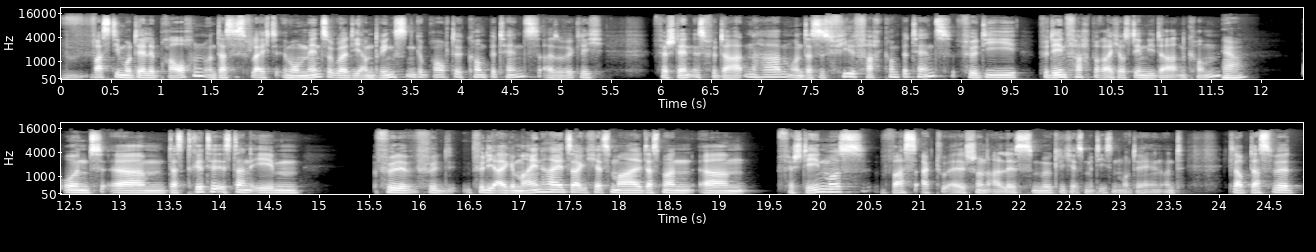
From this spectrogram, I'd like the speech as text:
was die Modelle brauchen. Und das ist vielleicht im Moment sogar die am dringendsten gebrauchte Kompetenz, also wirklich Verständnis für Daten haben. Und das ist viel Fachkompetenz für die, für den Fachbereich, aus dem die Daten kommen. Ja. Und ähm, das dritte ist dann eben für, für, für die Allgemeinheit, sage ich jetzt mal, dass man ähm, verstehen muss, was aktuell schon alles möglich ist mit diesen Modellen. Und ich glaube, das wird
